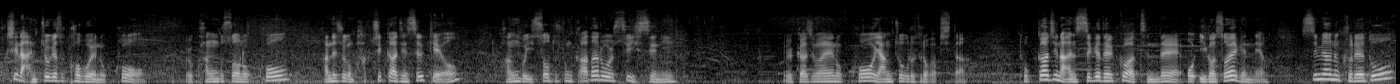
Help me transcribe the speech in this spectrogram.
확실히 안쪽에서 커버해놓고 그리고 광부 써놓고 반대쪽은 박쥐까지는 쓸게요. 광부 있어도 좀 까다로울 수 있으니 여기까지만 해놓고 양쪽으로 들어갑시다. 독까지는 안 쓰게 될 것 같은데 어 이건 써야겠네요. 쓰면은 그래도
